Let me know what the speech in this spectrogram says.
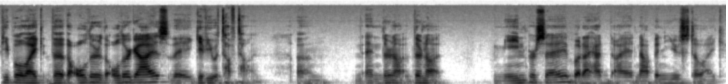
people like the the older the older guys they give you a tough time um, and they're not they're not mean per se but I had I had not been used to like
